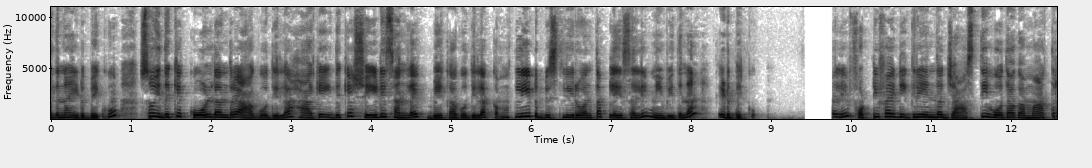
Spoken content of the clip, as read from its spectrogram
ಇದನ್ನು ಇಡಬೇಕು. ಸೊ ಇದಕ್ಕೆ ಕೋಲ್ಡ್ ಅಂದರೆ ಆಗೋದಿಲ್ಲ, ಹಾಗೆ ಇದಕ್ಕೆ ಶೇಡಿ ಸನ್ಲೈಟ್ ಬೇಕಾಗೋದಿಲ್ಲ. ಕಂಪ್ಲೀಟ್ ಬಿಸಿಲಿರುವಂಥ ಪ್ಲೇಸಲ್ಲಿ ನೀವು ಇದನ್ನು ಇಡಬೇಕು. ಅಲ್ಲಿ ಫೋರ್ಟಿ ಫೈವ್ ಡಿಗ್ರಿಯಿಂದ ಜಾಸ್ತಿ ಹೋದಾಗ ಮಾತ್ರ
